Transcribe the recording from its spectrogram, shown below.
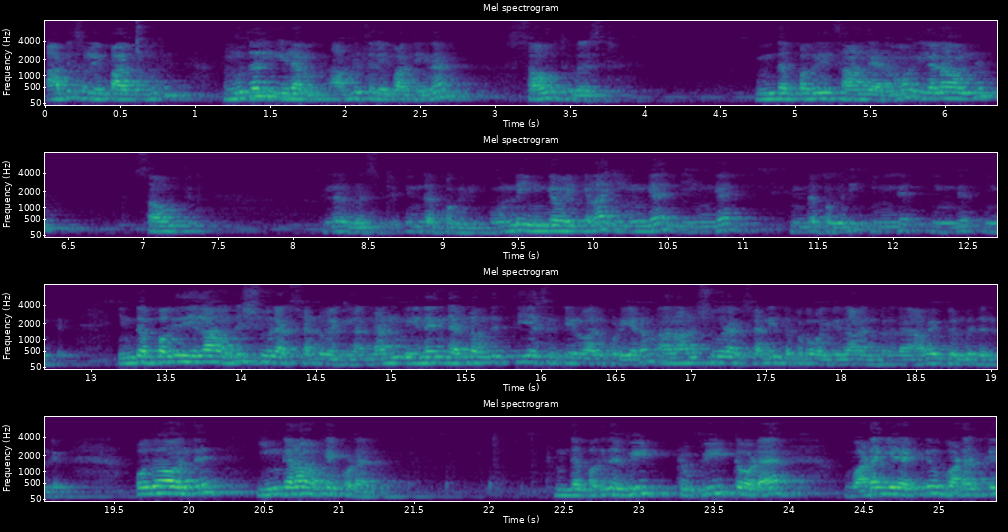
அப்படின்னு சொல்லி பார்க்கும்போது முதல் இடம் அப்படின்னு சொல்லி பாத்தீங்கன்னா சவுத் வெஸ்ட் இந்த பகுதி சார்ந்த இடமோ இல்லைன்னா வந்து சவுத் இல்ல வெஸ்ட் இந்த பகுதி. ஒண்ணு இங்க வைக்கலாம் இங்க இங்க இந்த பகுதி இங்க இங்க இங்க. இந்த பகுதியெல்லாம் வந்து ஷூராக் ஸ்டாண்ட் வைக்கலாம். நன்மை இந்த இடத்துல வந்து தீய சக்தியில் வரக்கூடிய இடம். அதனால ஷூராக் ஸ்டாண்ட் இந்த பக்கம் வைக்கலாம்ன்றது அமைப்பு என்பது இருக்கு. பொதுவா வந்து இங்கெல்லாம் வைக்கக்கூடாது. இந்த பகுதியில் வீட்டு வீட்டோட வடகிழக்கு வடக்கு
